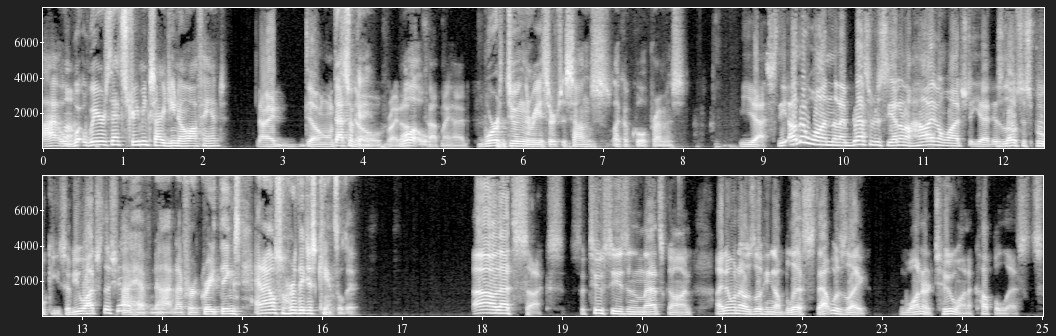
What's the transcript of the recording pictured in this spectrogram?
I, Huh. wh- where's that streaming? Sorry, do you know offhand? I don't That's okay. know right off Well- the top of my head. Worth doing the research. It sounds like a cool premise. Yes. The other one that I'm desperate to see, I don't know how I haven't watched it yet, is Los Espookys. Have you watched this yet? I have not, and I've heard great things. And I also heard they just canceled it. Oh, that sucks. So two seasons and that's gone. I know when I was looking up lists, that was like one or two on a couple lists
